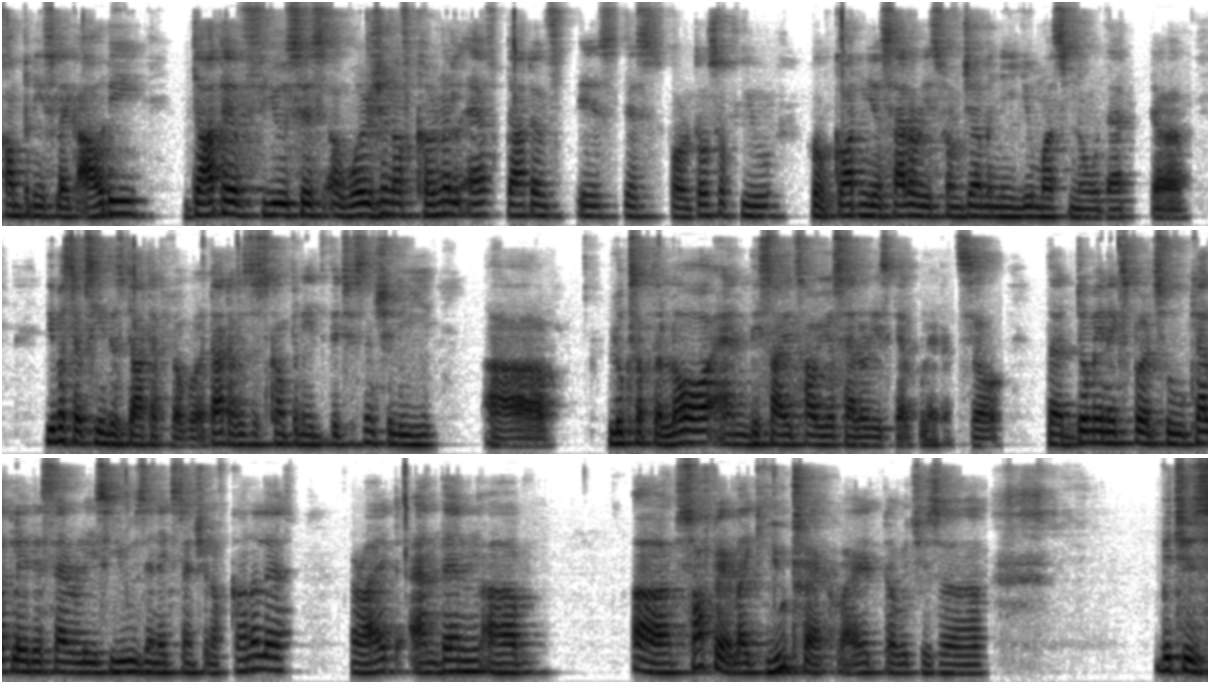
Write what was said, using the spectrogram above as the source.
companies like Audi. Datev uses a version of KernelF. Datev is this, for those of you who have gotten your salaries from Germany, you must know that, uh, you must have seen this Datev logo. Datev is this company which essentially uh, looks up the law and decides how your salary is calculated. So the domain experts who calculate their salaries use an extension of KernelF, right? And then uh, uh, software like YouTrack, right, which is a which is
